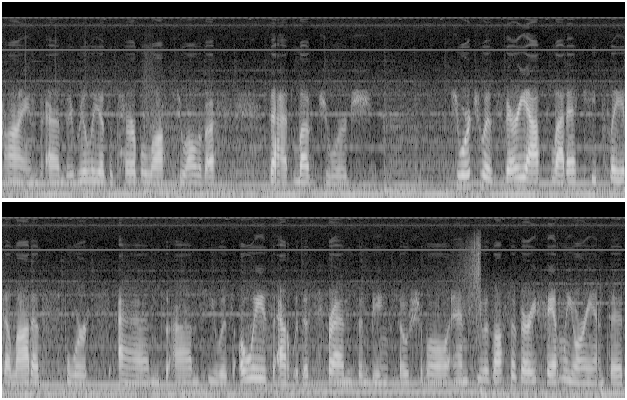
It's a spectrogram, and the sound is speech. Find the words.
kind. And it really is a terrible loss to all of us that loved George. George was very athletic. He played a lot of sports and um, he was always out with his friends and being sociable, and he was also very family-oriented.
